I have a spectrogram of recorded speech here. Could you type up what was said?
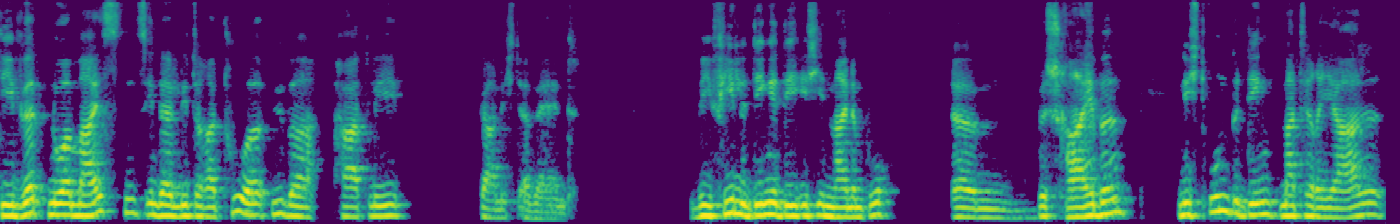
Die wird nur meistens in der Literatur über Hartley gar nicht erwähnt. Wie viele Dinge, die ich in meinem Buch ähm, beschreibe, nicht unbedingt Material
